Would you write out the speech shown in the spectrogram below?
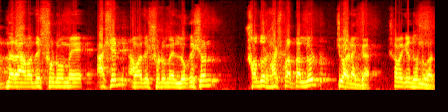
আপনারা আমাদের শোরুমে আসেন আমাদের শোরুমের লোকেশন সদর হাসপাতাল রোড চুয়াডাঙ্গা। সবাইকে ধন্যবাদ।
